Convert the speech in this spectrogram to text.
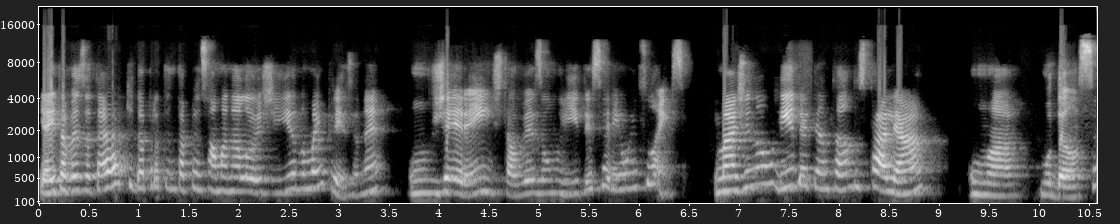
e aí talvez até aqui dá para tentar pensar uma analogia numa empresa, né? Um gerente, talvez, ou um líder seria um influencer. Imagina um líder tentando espalhar uma mudança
